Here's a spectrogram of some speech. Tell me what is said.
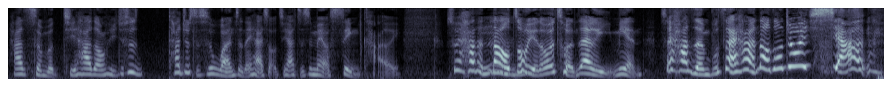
他什么其他东西，就是他就只是完整的一台手机，他只是没有 SIM 卡而已。所以他的闹钟也都会存在里面，所以他人不在，他的闹钟就会响。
